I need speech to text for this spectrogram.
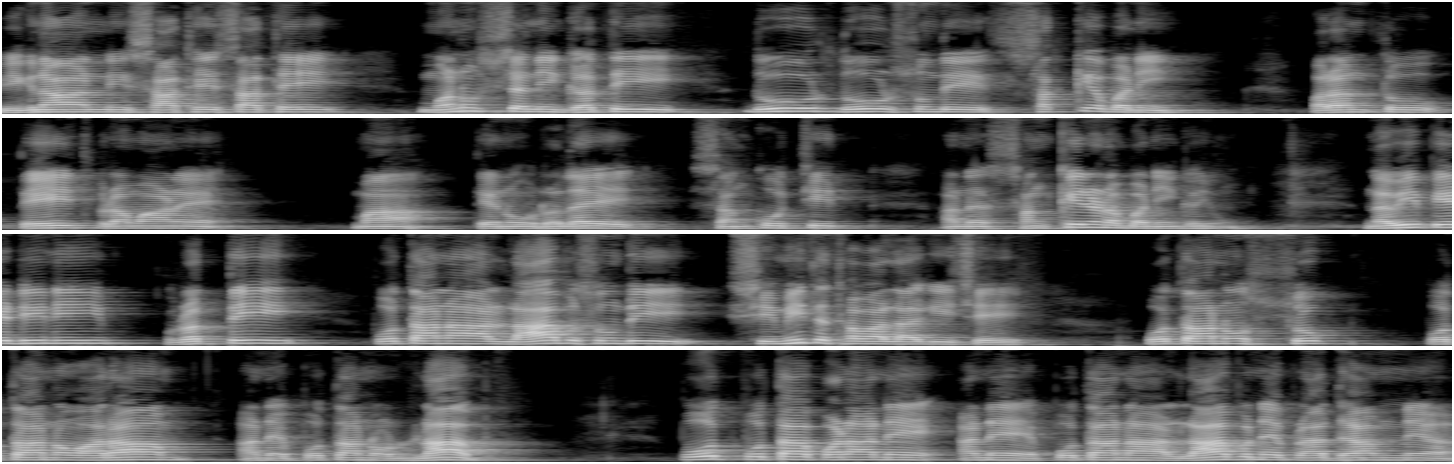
વિજ્ઞાનની સાથે સાથે મનુષ્યની ગતિ દૂર દૂર સુધી શક્ય બની. પરંતુ તે જ પ્રમાણેમાં તેનું હૃદય સંકુચિત અને સંકીર્ણ બની ગયું. નવી પેઢીની વૃત્તિ પોતાના લાભ સુધી સીમિત થવા લાગી છે. પોતાનું સુખ, પોતાનો આરામ અને પોતાનો લાભ. પોતપોતાપણાને અને પોતાના લાભને પ્રાધાન્ય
